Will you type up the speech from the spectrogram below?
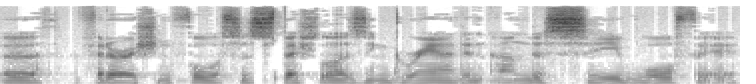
Earth Federation forces specialized in ground and undersea warfare.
